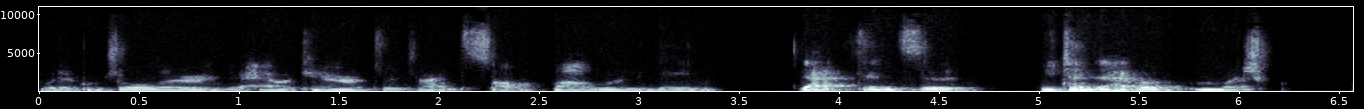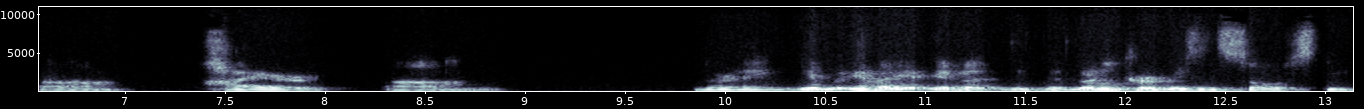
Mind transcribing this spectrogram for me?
with a controller and you have a character trying to solve a problem in the game that tends to you tend to have a much um, higher um, learning you have, a, a, the learning curve isn't so steep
